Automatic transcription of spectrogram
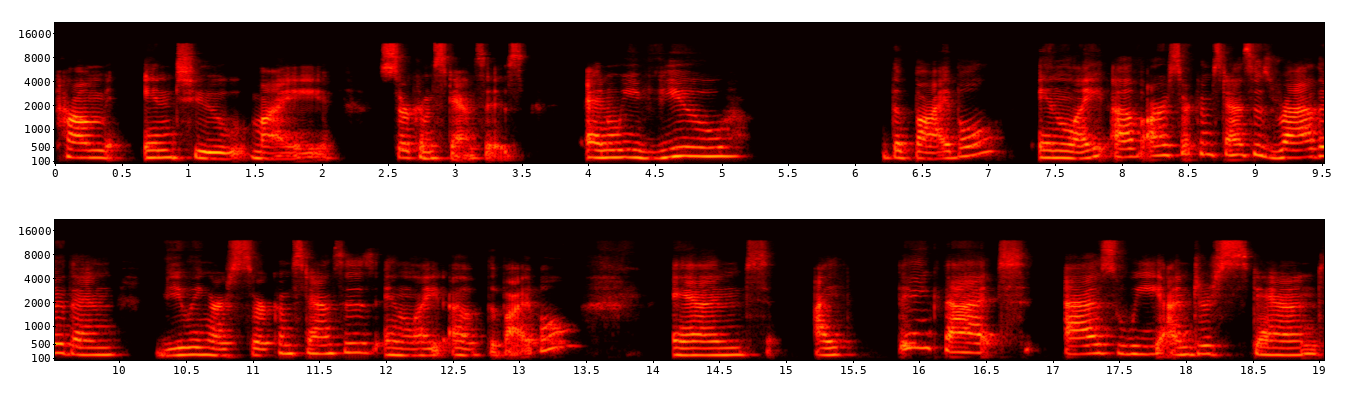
come into my circumstances. And we view the Bible in light of our circumstances rather than viewing our circumstances in light of the Bible. And I think that as we understand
